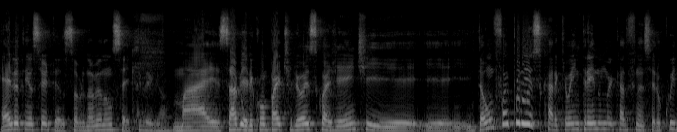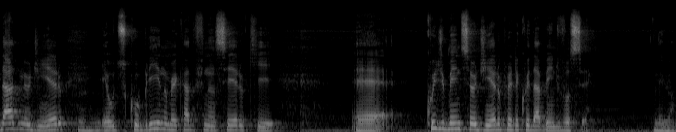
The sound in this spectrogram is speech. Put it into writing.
Hélio eu tenho certeza, o sobrenome eu não sei. Que legal. Mas, sabe, ele compartilhou isso com a gente e, e, então foi por isso, cara, que eu entrei no mercado financeiro. Cuidar do meu dinheiro, uhum. eu descobri no mercado financeiro que é, cuide bem do seu dinheiro para ele cuidar bem de você. Legal.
